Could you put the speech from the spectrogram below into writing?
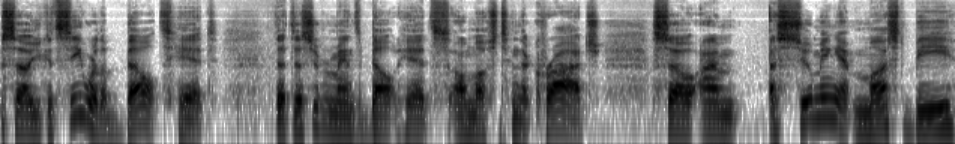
so you can see where the belts hit, that this Superman's belt hits almost in the crotch. So I'm assuming it must be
